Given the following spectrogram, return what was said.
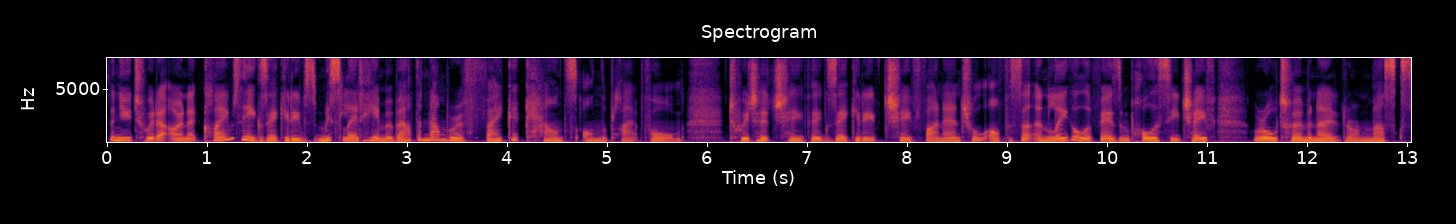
The new Twitter owner claims the executives misled him about the number of fake accounts on the platform. Twitter Chief Executive, Chief Financial Officer, and Legal Affairs and Policy Chief were all terminated on Musk's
